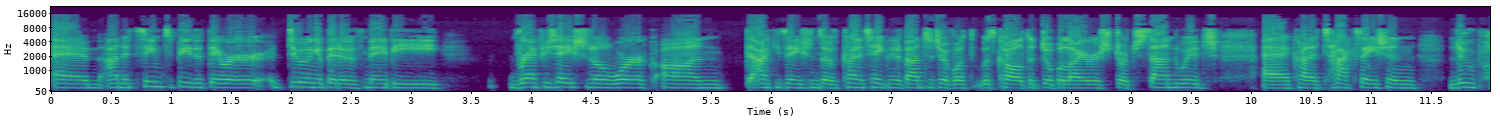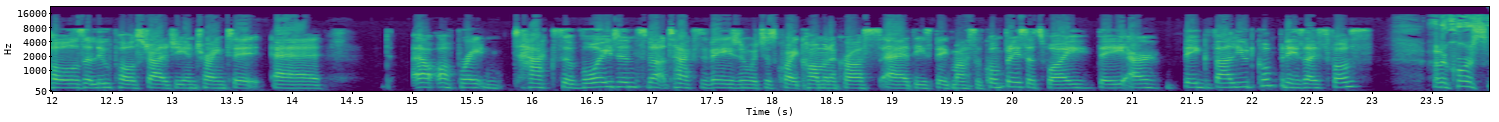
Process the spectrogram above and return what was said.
Um, and it seemed to be that they were doing a bit of maybe reputational work on the accusations of kind of taking advantage of what was called the double Irish Dutch sandwich, uh, kind of taxation loopholes, a loophole strategy, and trying to. Uh, operate in tax avoidance, not tax evasion, which is quite common across uh, these big, massive companies. That's why they are big, valued companies, I suppose. And of course,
